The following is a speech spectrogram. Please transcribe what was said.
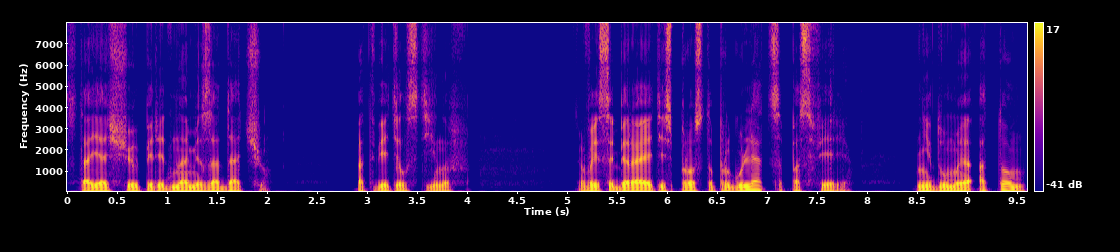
стоящую перед нами задачу», — ответил Стинов. «Вы собираетесь просто прогуляться по сфере, не думая о том,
